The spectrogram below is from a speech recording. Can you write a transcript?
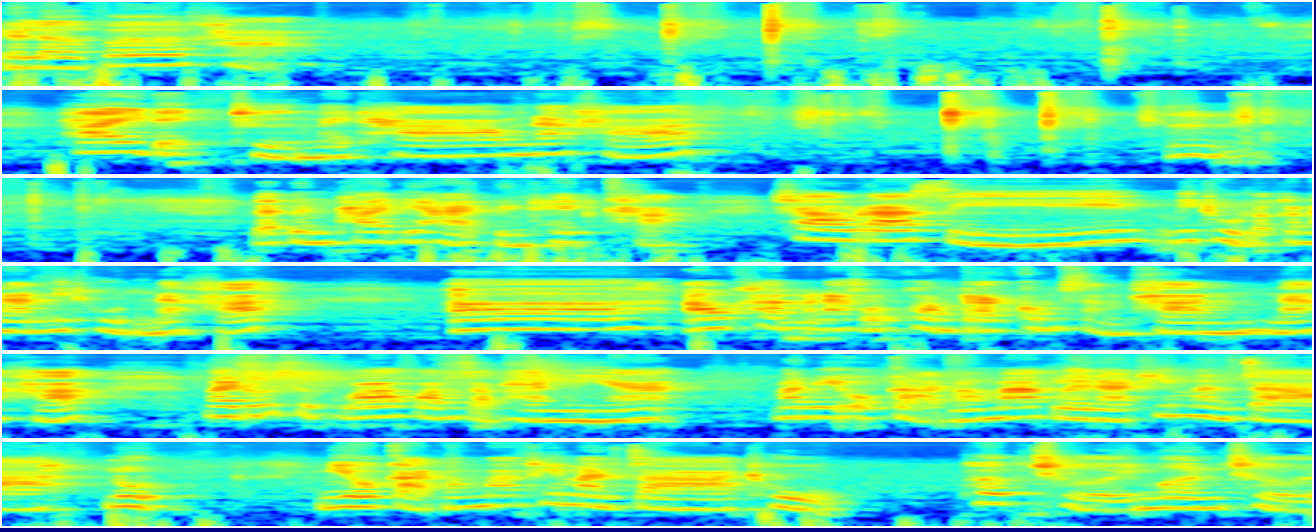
The Lover ค่ะไพ่เด็กถือไม้เท้านะคะ อืม และเป็นไพ่ที่ High Princess ค่ะ ชาวราศีมิถุนและก็น้ำมิถุนนะคะ เอ่อ เอาคำอนาคตความรักความสัมพันธ์นะคะ ไม่รู้สึกว่าความสัมพันธ์เนี้ย มันมีโอกาสมากๆเลยนะ ที่มันจะหลุด มีโอกาสมาก ๆ ที่มันจะถูกเพิกเฉยเมินเฉย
